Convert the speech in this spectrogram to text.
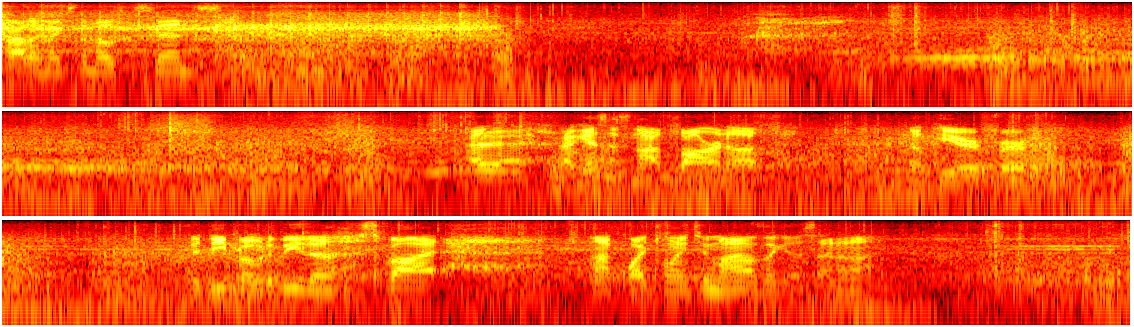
Probably makes the most sense. I, I guess it's not far enough up here for the depot to be the spot. Not quite 22 miles, I guess. I don't know.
